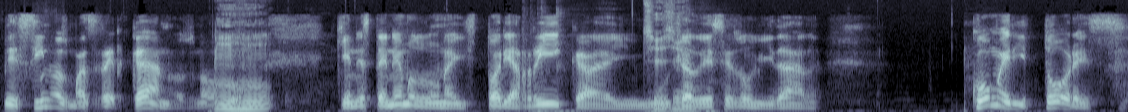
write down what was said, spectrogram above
vecinos más cercanos, ¿no? Quienes tenemos una historia rica y muchas veces olvidada. Como editores,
